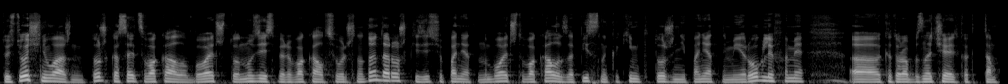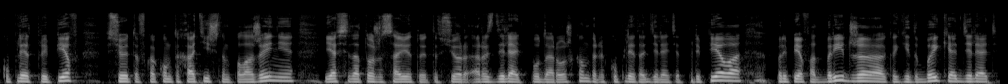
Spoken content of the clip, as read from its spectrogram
То есть очень важно. Тоже касается вокалов. Бывает, что, ну, здесь, например, вокал всего лишь на одной дорожке, здесь все понятно. Но бывает, что вокалы записаны какими-то тоже непонятными иероглифами, э, которые обозначают как там куплет-припев. Все это в каком-то хаотичном положении. Я всегда тоже советую это все разделять по дорожкам. Например, куплет отделять от припева, припев от бриджа, какие-то бэки отделять.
